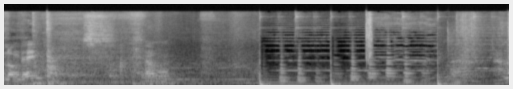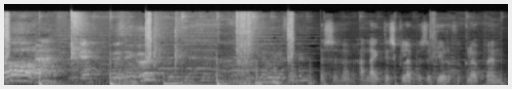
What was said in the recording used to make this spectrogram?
Long day. No I like this club. It's a beautiful club, and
